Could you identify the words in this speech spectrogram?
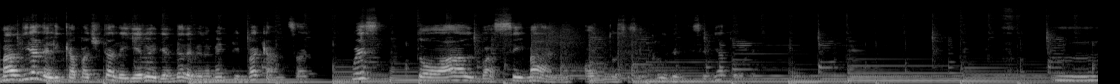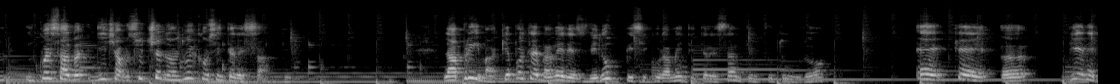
Ma al di là dell'incapacità degli eroi di andare veramente in vacanza, questo albo a sei mani, otto se si include il disegnatore, mm, in questo albo diciamo, succedono due cose interessanti. La prima, che potrebbe avere sviluppi sicuramente interessanti in futuro, è che eh, viene,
